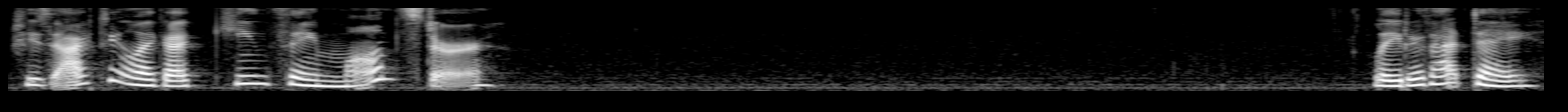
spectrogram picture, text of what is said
She's acting like a quince monster. Later that day,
